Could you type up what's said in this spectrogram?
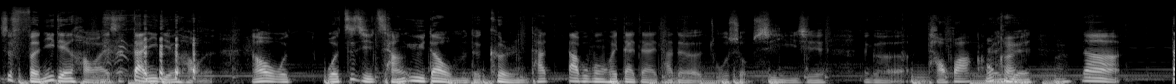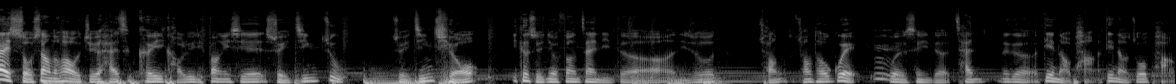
是粉一点好，还是淡一点好呢？然后我我自己常遇到我们的客人，他大部分会戴在他的左手，吸引一些那个桃花人员。Okay. 那戴手上的话，我觉得还是可以考虑你放一些水晶柱、水晶球，一颗水晶球放在你的，你说。床床头柜，或者是你的餐那个电脑旁、电脑桌旁，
